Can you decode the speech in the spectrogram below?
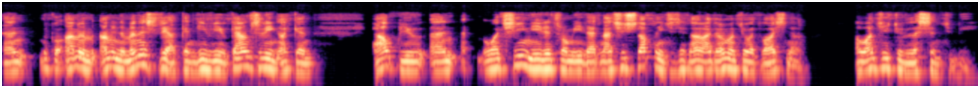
And because I'm in, I'm in the ministry, I can give you counseling, I can help you. And what she needed from me that night, she stopped me. She said, No, I don't want your advice now. I want you to listen to me.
